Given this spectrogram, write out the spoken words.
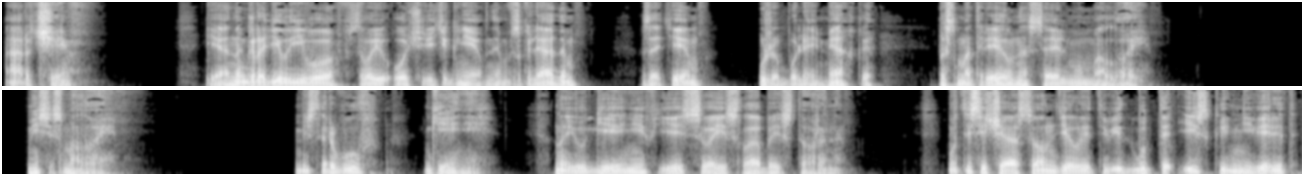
«Арчи». Я наградил его, в свою очередь, гневным взглядом, затем, уже более мягко, посмотрел на Сельму Малой. «Миссис Малой, Мистер Вулф — гений, но и у гениев есть свои слабые стороны. Вот и сейчас он делает вид, будто искренне верит,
